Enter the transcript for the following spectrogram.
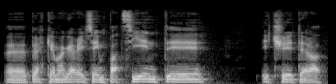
perché magari sei impaziente eccetera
